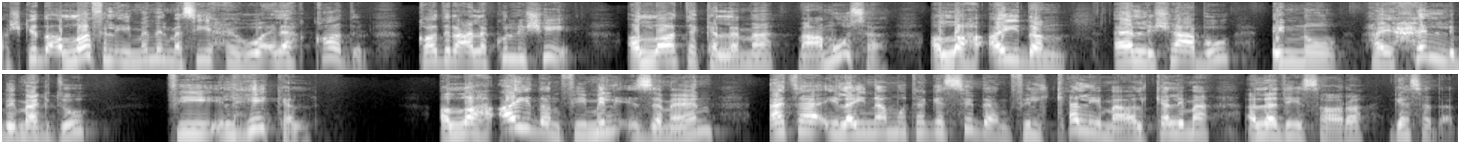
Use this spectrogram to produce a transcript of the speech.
عشان كده الله في الإيمان المسيحي هو إله قادر قادر على كل شيء. الله تكلم مع موسى. الله أيضا قال لشعبه إنه هيحل بمجده في الهيكل. الله أيضا في ملء الزمان أتى إلينا متجسدا في الكلمة والكلمة الذي صار جسدا.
